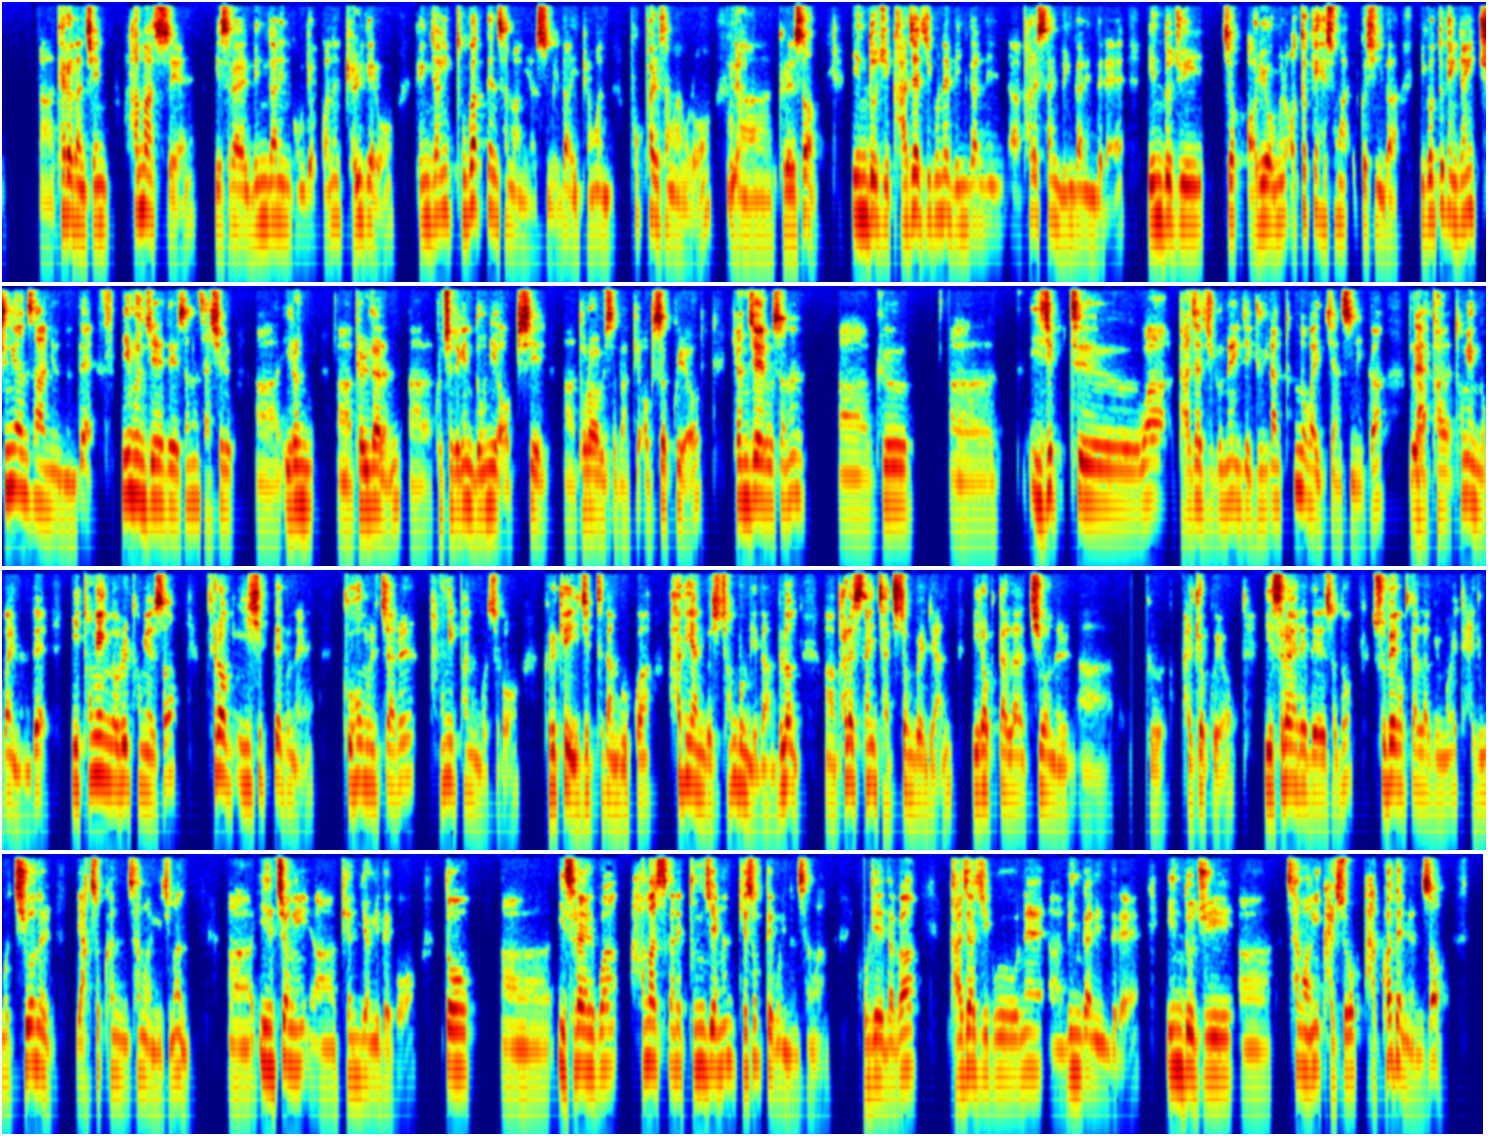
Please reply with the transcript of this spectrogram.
아, 테러 단체인 하마스의 이스라엘 민간인 공격과는 별개로 굉장히 부각된 상황이었습니다. 이 병원 폭발 상황으로. 네. 아, 그래서 인도주의 가자 지군의 민간인 아, 팔레스타인 민간인들의 인도주의적 어려움을 어떻게 해소할 것인가 이것도 굉장히 중요한 사안이었는데 이 문제에 대해서는 사실 아, 이런 아, 별다른 아, 구체적인 논의 없이 아, 돌아올 수밖에 없었고요. 현재로서는 아, 그 아, 이집트와 가자 지금의 이제 유일한 통로가 있지 않습니까? 네. 라파 통행로가 있는데 이 통행로를 통해서 트럭 20대분의 구호물자를 반입하는 것으로 그렇게 이집트 당국과 합의한 것이 전부입니다. 물론 아, 팔레스타인 자치정부에 대한 1억 달러 지원을 아, 그 밝혔고요. 이스라엘에 대해서도 수백억 달러 규모의 대규모 지원을 약속한 상황이지만 아, 일정이 아, 변경이 되고 또 아, 이스라엘과 하마스 간의 분쟁은 계속되고 있는 상황. 거기에다가 가자 지군의 아, 민간인들의 인도주의 아, 상황이 갈수록 악화되면서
